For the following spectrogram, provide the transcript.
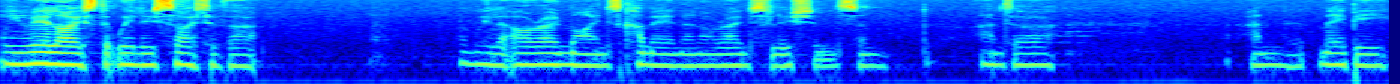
we realise that we lose sight of that And we let our own minds come in and our own solutions and and uh, and maybe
